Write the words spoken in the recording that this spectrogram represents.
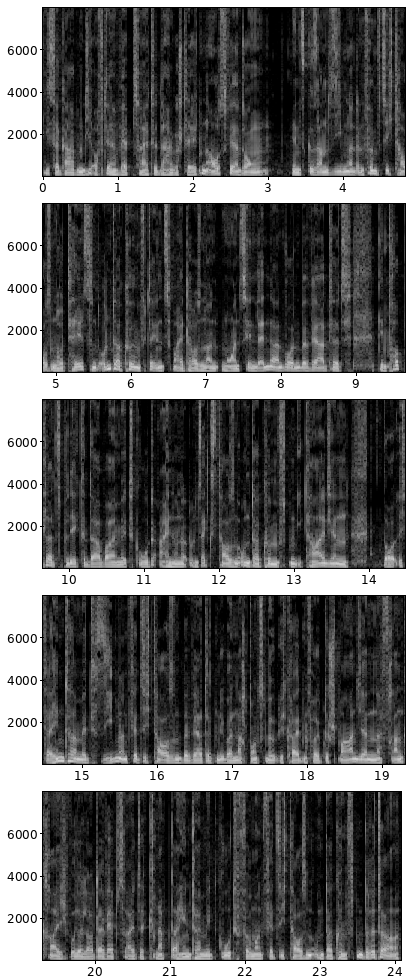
Dies ergaben die auf der Webseite dargestellten Auswertungen. Insgesamt 750.000 Hotels und Unterkünfte in 2019 Ländern wurden bewertet. Den Topplatz belegte dabei mit gut 106.000 Unterkünften Italien. Deutlich dahinter mit 47.000 bewerteten Übernachtungsmöglichkeiten folgte Spanien. Frankreich wurde laut der Webseite knapp dahinter mit gut 45.000 Unterkünften Dritter.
